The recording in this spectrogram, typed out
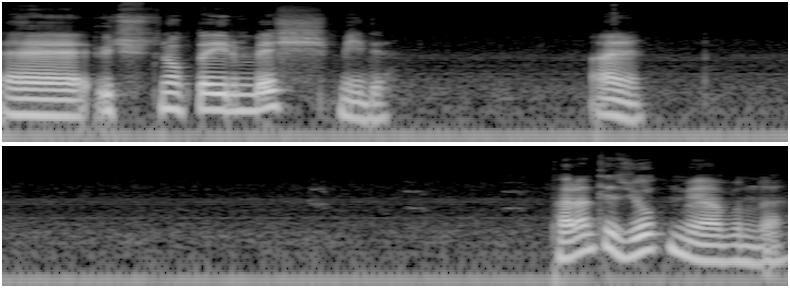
Ee, 3.25 miydi? Aynen. Parantez yok mu ya bunda?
